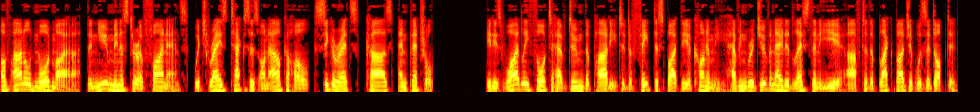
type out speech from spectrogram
of Arnold Nordmeyer, the new Minister of Finance, which raised taxes on alcohol, cigarettes, cars, and petrol. It is widely thought to have doomed the party to defeat despite the economy having rejuvenated less than a year after the black budget was adopted.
